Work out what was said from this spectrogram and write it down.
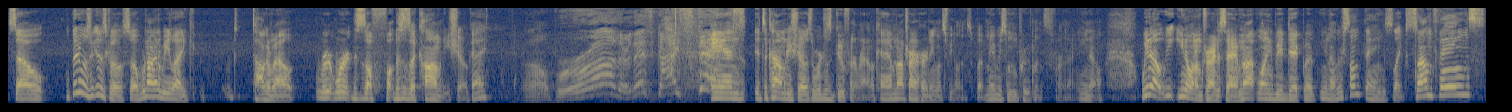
So, but it was, it was cool. So we're not gonna be like talking about. We're, we're this is a this is a comedy show, okay? Oh, brother, this guy stinks. And it's a comedy show, so we're just goofing around. Okay, I'm not trying to hurt anyone's feelings, but maybe some improvements for you know. We know you know what I'm trying to say. I'm not wanting to be a dick, but you know, there's some things like some things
